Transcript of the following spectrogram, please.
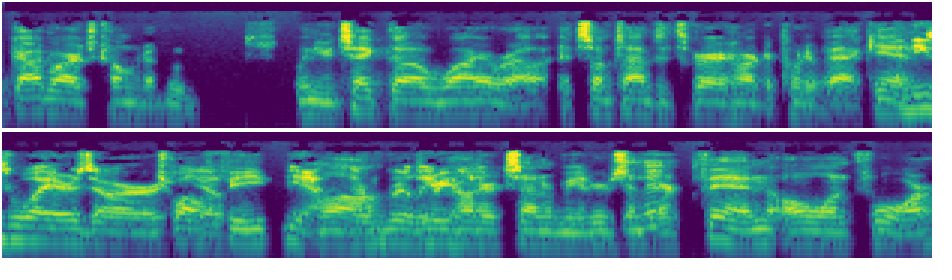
guide wires come in a hoop. When you take the wire out, and sometimes it's very hard to put it back in. And these wires are 12 you know, feet Yeah, long, they're really 300 centimeters, and they're thin, 014,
